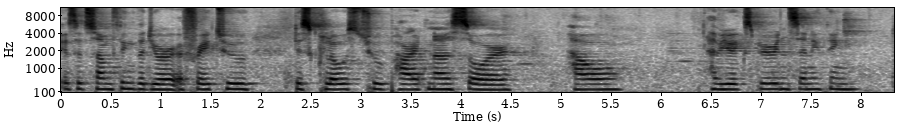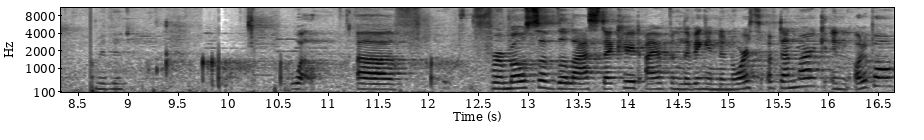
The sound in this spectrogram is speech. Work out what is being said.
is it something that you're afraid to disclose to partners or how have you experienced anything with it? Well, uh, for most of the last decade, I have been living in the north of Denmark, in Aalborg,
